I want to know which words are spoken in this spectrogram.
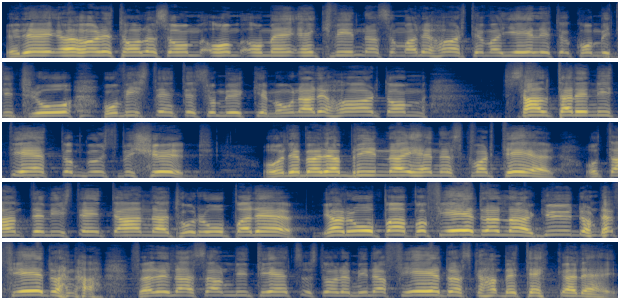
Det, jag hörde talas om, om, om en, en, kvinna som hade hört evangeliet och kommit till tro. Hon visste inte så mycket, men hon hade hört om Saltaren 91, om Guds beskydd. Och det började brinna i hennes kvarter. Och tanten visste inte annat, hon ropade, jag ropar på fjädrarna, Gud de där fjädrarna. För i den psalm 91 så står det, mina fjädrar ska han betäcka dig.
